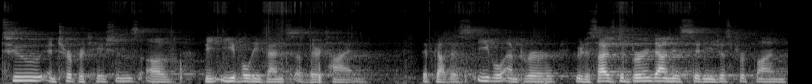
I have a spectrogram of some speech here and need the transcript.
two interpretations of the evil events of their time. They've got this evil emperor who decides to burn down his city just for fun,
